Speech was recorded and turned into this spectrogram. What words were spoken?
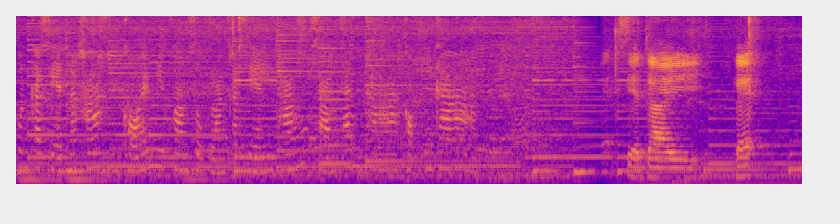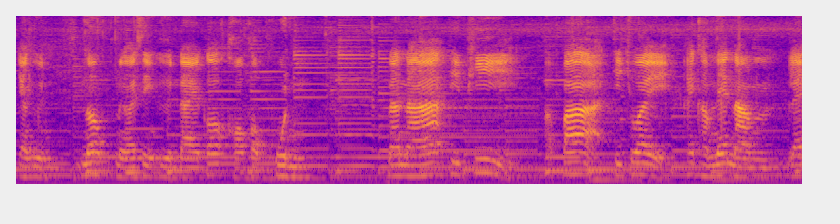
คนเกษียณนะคะ ขอให้มีความสุขหลังเกษียณทั้งสามท่านค่ะขอบคุณค่ะเสียใจและอย่างอื่นนอกเหนือสิ่งอื่นใดก็ขอขอบคุณนานาพี่พี่ป้าป้าที่ช่วยให้คำแนะนำและ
